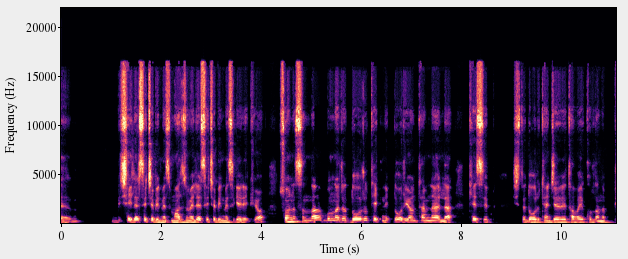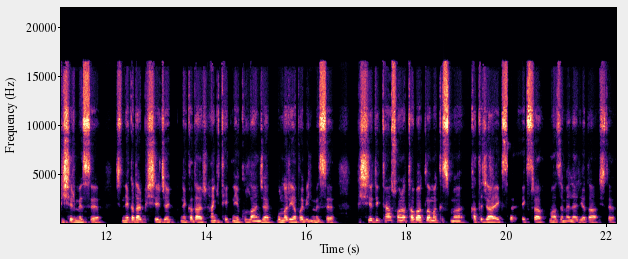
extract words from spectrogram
e, şeyleri seçebilmesi, malzemeleri seçebilmesi gerekiyor. Sonrasında bunları doğru teknik, doğru yöntemlerle kesip işte doğru tencereyi tavayı kullanıp pişirmesi, işte ne kadar pişirecek, ne kadar hangi tekniği kullanacak, bunları yapabilmesi, pişirdikten sonra tabaklama kısmı, katacağı ekstra, ekstra malzemeler ya da işte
